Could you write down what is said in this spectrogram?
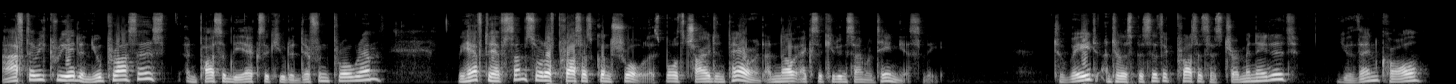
After we create a new process, and possibly execute a different program, we have to have some sort of process control, as both child and parent are now executing simultaneously. To wait until a specific process has terminated, you then call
